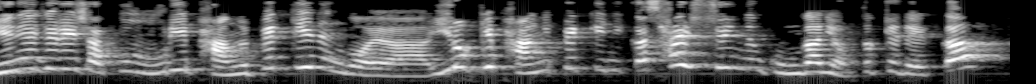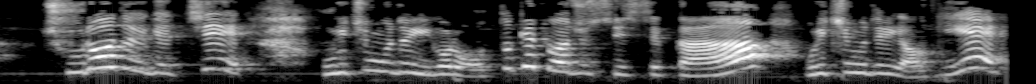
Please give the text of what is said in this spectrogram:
얘네들이 자꾸 우리 방을 뺏기는 거야. 이렇게 방이 뺏기니까 살 수 있는 공간이 어떻게 될까? 줄어들겠지? 우리 친구들이 이걸 어떻게 도와줄 수 있을까? 우리 친구들이 여기에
